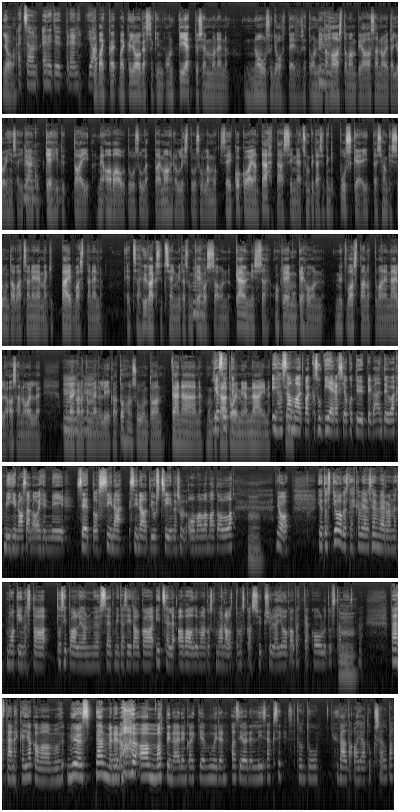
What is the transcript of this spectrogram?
Joo. että se on erityyppinen. Ja, ja vaikka, vaikka joogassakin on tietty semmoinen nousujohteisuus, että on niitä Mm. haastavampia asanoita, joihin sä ikään kuin Mm. kehityt tai ne avautuu sulle tai mahdollistuu sulle, mutta se ei koko ajan tähtää sinne, että sun pitäisi jotenkin puskea itsesi johonkin suuntaan, vaan että se on enemmänkin päinvastainen, että sä hyväksyt sen, mitä sun Mm. kehossa on käynnissä. Okei, mun keho on nyt vastaanottavainen näille asanoille. Mun Mm, ei kannata mm. mennä liikaa tohon suuntaan. Tänään mun Ja pitää toimia näin. Ihan on- sama, että vaikka sun vieressä joku tyyppi vääntyy vaikka mihin asanoihin, niin se, että ole sinä, sinä oot just siinä sun omalla matolla. Mm. Joo. Ja tuosta joogasta ehkä vielä sen verran, että mua kiinnostaa tosi paljon myös se, että mitä siitä alkaa itselle avautumaan, koska mä oon aloittamassa kanssa syksyllä joogaopettajakoulutusta, mm. niin Mm. me päästään ehkä jakamaan myös tämmöinen ammatti näiden kaikkien muiden asioiden lisäksi. Se tuntuu hyvältä ajatukselta.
